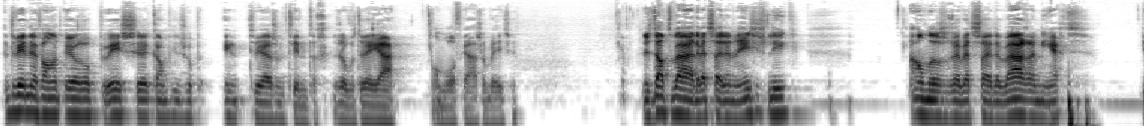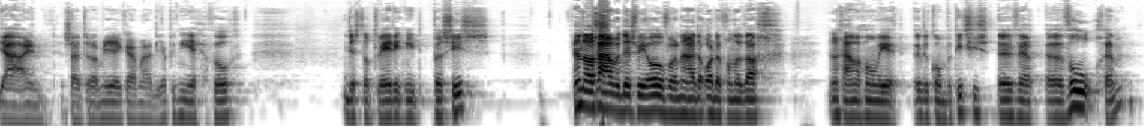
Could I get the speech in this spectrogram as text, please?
het winnen van het Europese kampioenschap in 2020. Dus over twee jaar, anderhalf jaar zo'n beetje. Dus dat waren de wedstrijden in de Nations League. Andere wedstrijden waren niet echt. Ja, in Zuid-Amerika, maar die heb ik niet echt gevolgd. Dus dat weet ik niet precies. En dan gaan we dus weer over naar de orde van de dag. Dan gaan we gewoon weer de competities uh, vervolgen.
